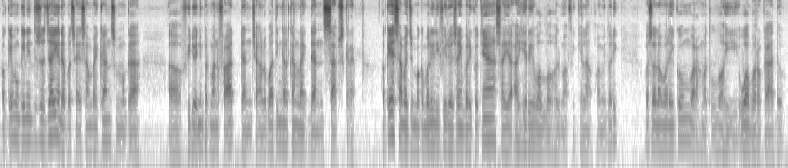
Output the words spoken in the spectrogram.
Oke mungkin itu saja yang dapat saya sampaikan. Semoga uh, video ini bermanfaat Dan jangan lupa tinggalkan like dan subscribe. Oke sampai jumpa kembali di video saya berikutnya. Saya akhiri Wallahul mafiqila Wassalamualaikum warahmatullahi wabarakatuh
